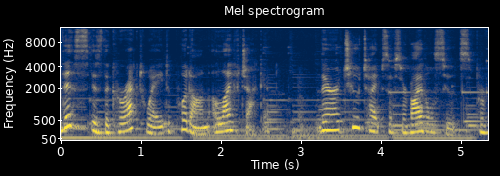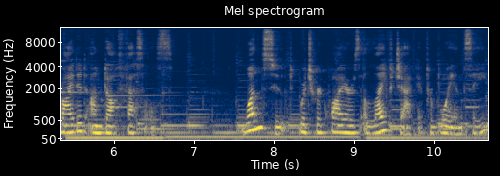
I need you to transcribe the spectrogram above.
This is the correct way to put on a life jacket. There are two types of survival suits provided on DOF vessels. One suit which requires a life jacket for buoyancy,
